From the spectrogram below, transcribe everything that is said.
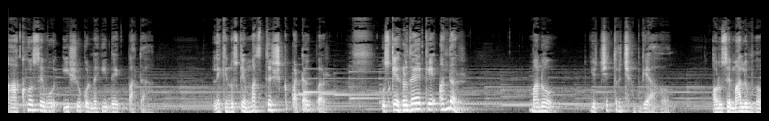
आँखों से वो ईशु को नहीं देख पाता, लेकिन उसके मस्तिष्क पटल पर, उसके हृदय के अंदर, मानो ये चित्र छप गया हो। और उसे मालूम हो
